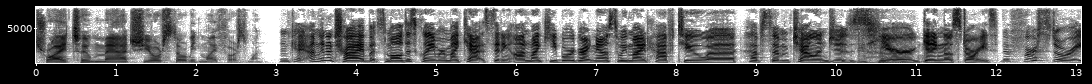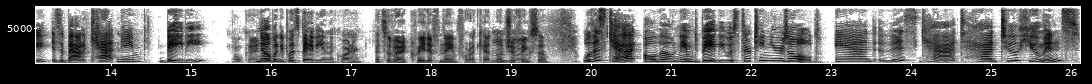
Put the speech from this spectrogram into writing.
try to match your story with my first one. Okay, I'm to try, but small disclaimer my cat's sitting on my keyboard right now, so we might have to uh, have some challenges here getting those stories. The first story is about a cat named Baby. Okay. Nobody puts Baby in the corner. It's a very creative name for a cat, don't you think so? Well, this cat, although named Baby, was 13 years old. And this cat had two humans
